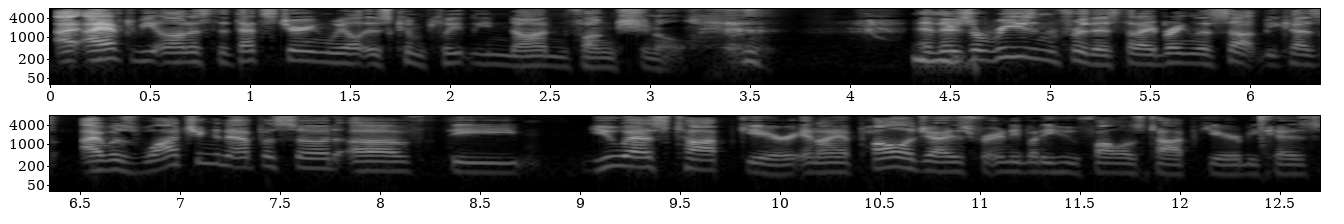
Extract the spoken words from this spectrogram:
I, I have to be honest that that steering wheel is completely non-functional. and there's a reason for this that I bring this up because I was watching an episode of the U.S. Top Gear, and I apologize for anybody who follows Top Gear because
